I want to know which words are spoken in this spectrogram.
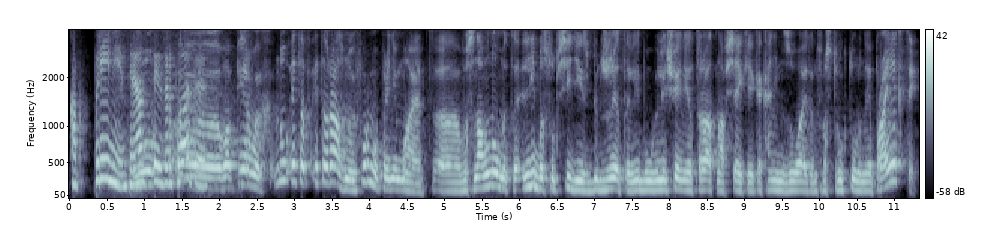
как премии, 13 ну, зарплаты? Э, во-первых, ну, это, это разную форму принимает. Э, в основном это либо субсидии из бюджета, либо увеличение трат на всякие, как они называют, инфраструктурные проекты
